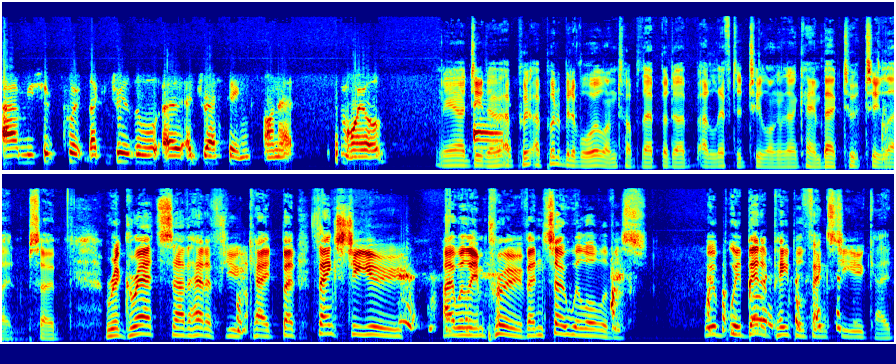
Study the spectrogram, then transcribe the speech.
um, you should put like drizzle a, a dressing on it, some oil. Yeah, I did. I I put I put a bit of oil on top of that, but I, I left it too long and then I came back to it too late. So, regrets. I've had a few, Kate, but thanks to you, I will improve, and so will all of us. We're, we're better people thanks to you, Kate.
